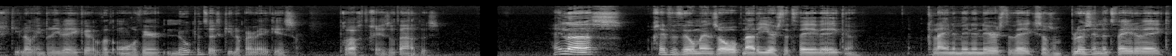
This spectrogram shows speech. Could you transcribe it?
1,9 kilo in drie weken, wat ongeveer 0,6 kilo per week is. Prachtig resultaat dus. Helaas geven veel mensen al op na de eerste twee weken. Kleine min in de eerste week, zelfs een plus in de tweede week.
